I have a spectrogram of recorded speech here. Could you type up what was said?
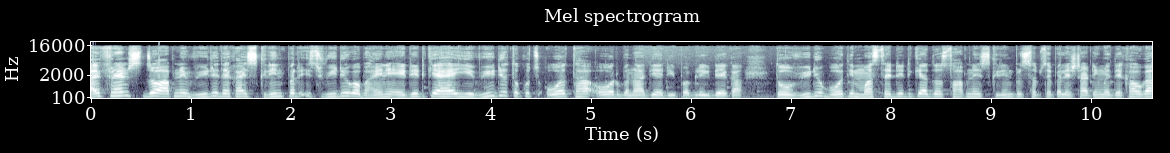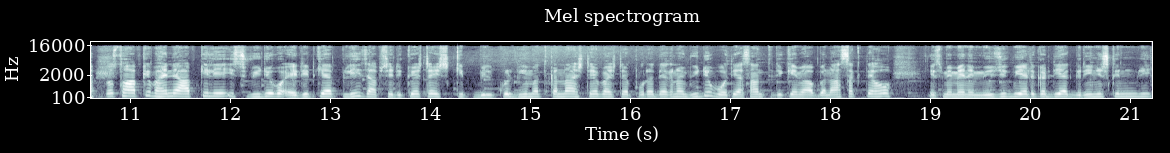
हाय फ्रेंड्स, जो आपने वीडियो देखा है स्क्रीन पर, इस वीडियो को भाई ने एडिट किया है। ये वीडियो तो कुछ और था और बना दिया रिपब्लिक डे का। तो वीडियो बहुत ही मस्त एडिट किया। दोस्तों, आपने स्क्रीन पर सबसे पहले स्टार्टिंग में देखा होगा। दोस्तों, आपके भाई ने आपके लिए इस वीडियो को एडिट किया प्लीज़ आपसे रिक्वेस्ट है स्किप बिल्कुल भी मत करना। स्टेप बाय स्टेप पूरा देखना। वीडियो बहुत ही आसान तरीके में आप बना सकते हो। इसमें मैंने म्यूज़िक भी ऐड कर दिया ग्रीन स्क्रीन भी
